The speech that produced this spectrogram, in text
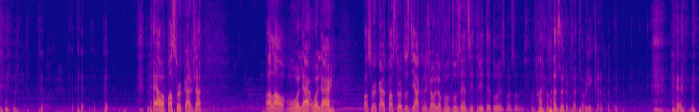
né, o pastor Carlos já Olha lá, ó, um olhar, o olhar Pastor Carlos, pastor dos diáconos, já olhou, foi uns 232 mais ou menos. estou brincando.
